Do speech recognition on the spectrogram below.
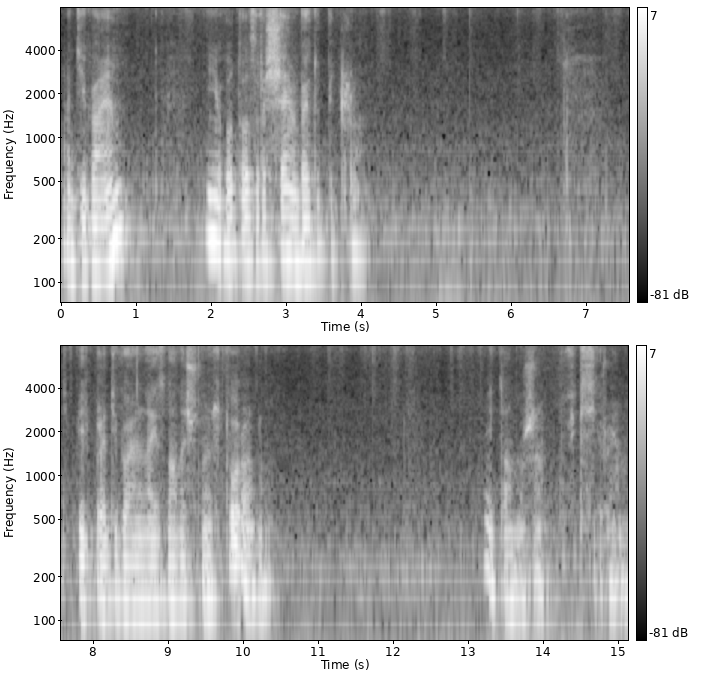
одеваем и вот возвращаем в эту петлю. Теперь продеваю на изнаночную сторону и там уже фиксируем.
